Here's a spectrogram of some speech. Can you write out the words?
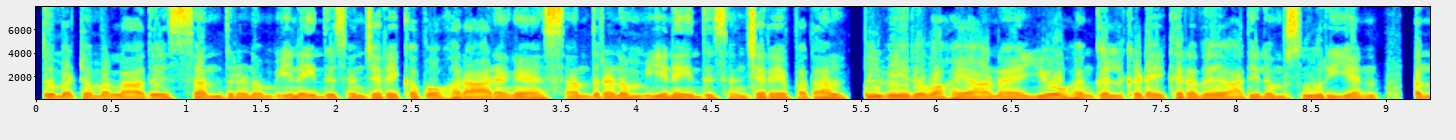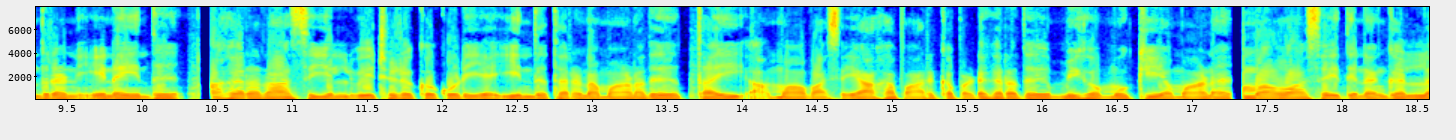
இது மட்டுமல்லாது சந்திரனும் இணைந்து சஞ்சரிக்க போகிறாருங்க. சந்திரனும் இணைந்து சஞ்சரிப்பதால் பல்வேறு வகையான யோகங்கள் கிடைக்கிறது. அதிலும் சூரியன் சந்திரன் இணைந்து மகர ராசியில் வீற்றிருக்கக்கூடிய இந்த தருணமானது தை அமாவாசையாக பார்க்கப்படுகிறது. மிக முக்கியமான அமாவாசை தினங்கள்ல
